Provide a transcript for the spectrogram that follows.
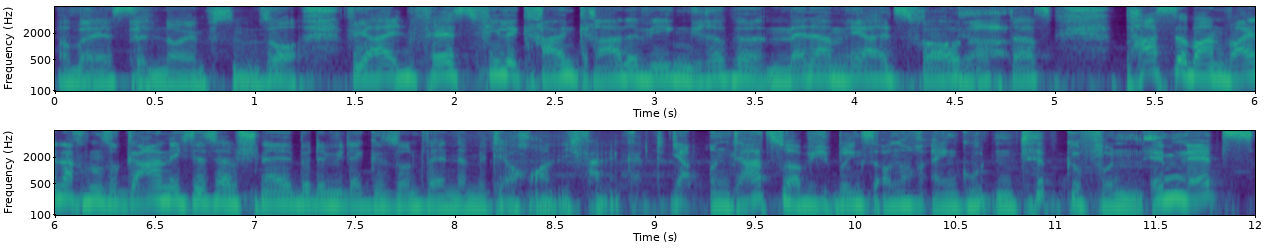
Aber er ist der neuesten. So, wir halten fest, viele krank, gerade wegen Grippe. Männer mehr als Frauen, Ja. auch das. Passt aber an Weihnachten so gar nicht, deshalb schnell bitte wieder gesund werden, damit ihr auch ordentlich feiern könnt. Ja, und dazu habe ich übrigens auch noch einen guten Tipp gefunden im Netz,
